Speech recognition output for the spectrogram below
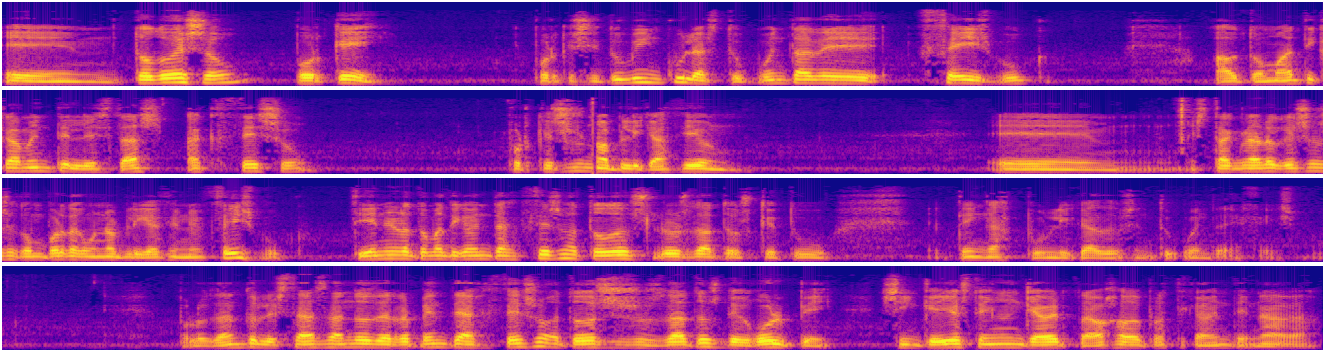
eh, todo eso ¿por qué? porque si tú vinculas tu cuenta de Facebook automáticamente les das acceso, porque eso es una aplicación. Eh, está claro que eso se comporta como una aplicación en Facebook. Tienen automáticamente acceso a todos los datos que tú tengas publicados en tu cuenta de Facebook. Por lo tanto, le estás dando de repente acceso a todos esos datos de golpe, sin que ellos tengan que haber trabajado prácticamente nada.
